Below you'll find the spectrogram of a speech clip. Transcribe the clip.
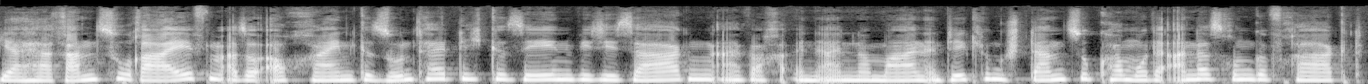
ja heranzureifen, also auch rein gesundheitlich gesehen, wie Sie sagen, einfach in einen normalen Entwicklungsstand zu kommen oder andersrum gefragt,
